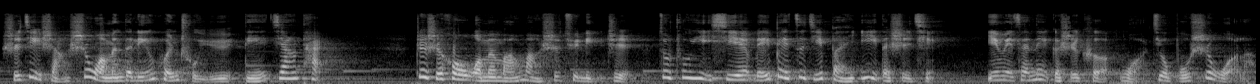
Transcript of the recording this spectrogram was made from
实际上是我们的灵魂处于叠加态。这时候，我们往往失去理智，做出一些违背自己本意的事情，因为在那个时刻，我就不是我了。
